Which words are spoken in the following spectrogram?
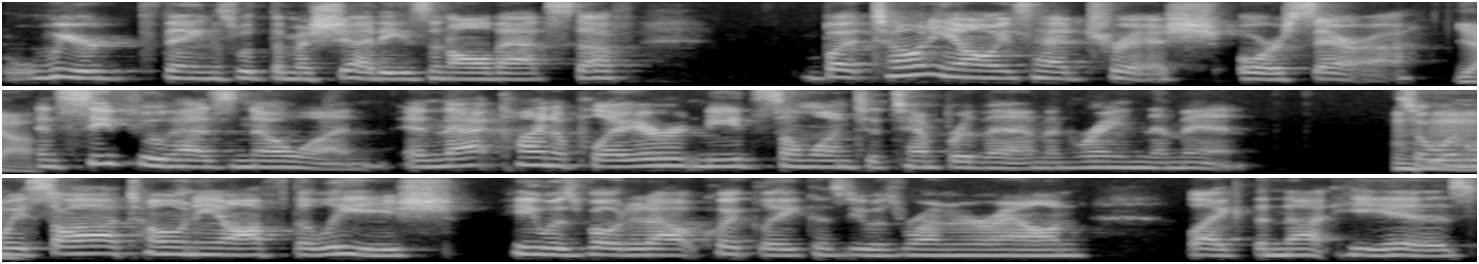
weird things with the machetes and all that stuff. But Tony always had Trish or Sarah. Yeah. And Sifu has no one. And that kind of player needs someone to temper them and rein them in. So mm-hmm. when we saw Tony off the leash, he was voted out quickly because he was running around like the nut he is.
